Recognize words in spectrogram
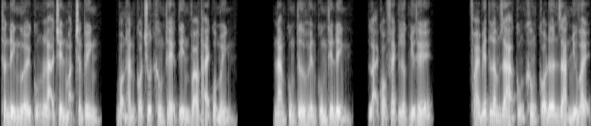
thần đình người cũng là trên mặt trấn kinh bọn hắn có chút không thể tin vào thái của mình. Nam cung tử huyên cùng thiên đình lại có phách lực như thế. Phải biết lâm gia cũng không có đơn giản như vậy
